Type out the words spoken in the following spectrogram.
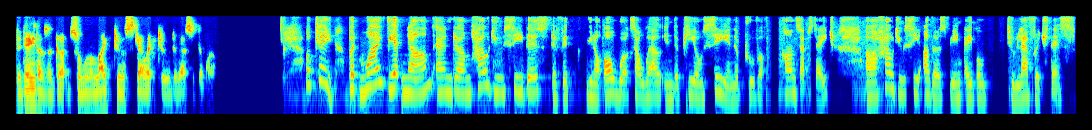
the data are good. So we would like to scale it to the rest of the world. Okay, but why Vietnam, and um, how do you see this if it you know all works out well in the POC in the proof of concept stage? Uh, how do you see others being able to leverage this?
